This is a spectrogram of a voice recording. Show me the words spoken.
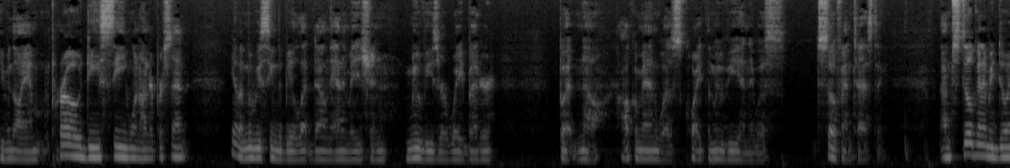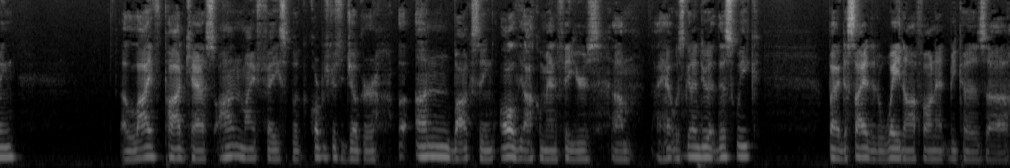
even though I am pro DC 100%. You know, the movies seem to be a letdown. The animation movies are way better. But no, Aquaman was quite the movie, and it was so fantastic. I'm still going to be doing a live podcast on my Facebook, Corpus Christi Joker, uh, unboxing all the Aquaman figures. Um, I was going to do it this week, but I decided to wait off on it because uh,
